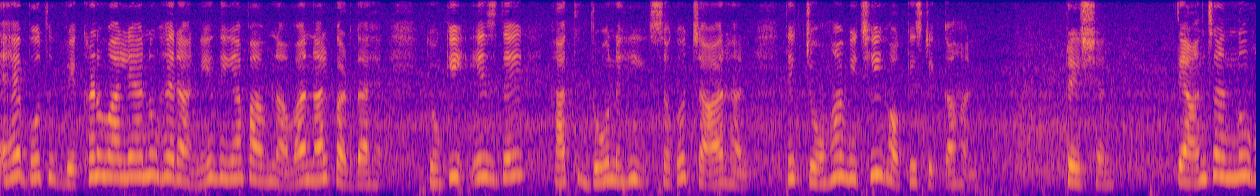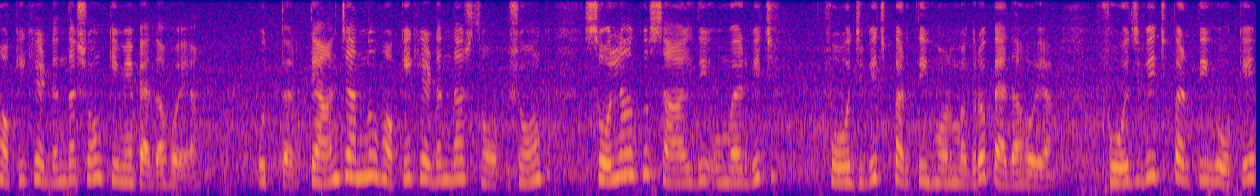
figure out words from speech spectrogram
ਇਹ ਬੁੱਤ ਵੇਖਣ ਵਾਲਿਆਂ ਨੂੰ ਹੈਰਾਨੀ ਦੀਆਂ ਭਾਵਨਾਵਾਂ ਨਾਲ ਭਰਦਾ ਹੈ, ਕਿਉਂਕਿ ਇਸ ਦੇ ਹੱਥ ਦੋ ਨਹੀਂ, ਸਗੋਂ ਚਾਰ ਹਨ ਤੇ ਚੋਹਾਂ ਵਿੱਚ ਹੀ ਹਾਕੀ ਸਟਿੱਕਾਂ ਹਨ। ਪ੍ਰਸ਼ਨ ਧਿਆਨ ਚੰਦ ਨੂੰ ਹਾਕੀ ਖੇਡਣ ਦਾ ਸ਼ੌਂਕ ਕਿਵੇਂ ਪੈਦਾ ਹੋਇਆ? ਉੱਤਰ ਧਿਆਨ ਚੰਦ ਨੂੰ ਹਾਕੀ ਖੇਡਣ ਦਾ ਸ਼ੌ- ਸ਼ੌਂਕ 16 ਕੁ ਸਾਲ ਦੀ ਉਮਰ ਵਿੱਚ ਫੌਜ ਵਿੱਚ ਭਰਤੀ ਹੋਣ ਮਗਰੋਂ ਪੈਦਾ ਹੋਇਆ। ਫੌਜ ਵਿੱਚ ਭਰਤੀ ਹੋ ਕੇ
